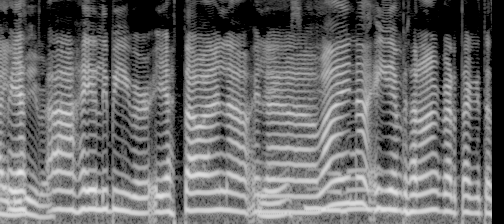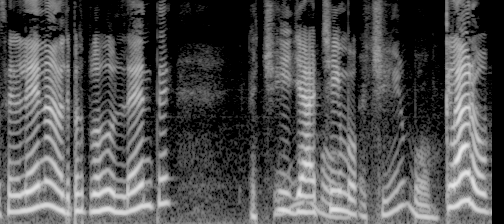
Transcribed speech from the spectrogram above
Hailey ella- Bieber. A Hailey Bieber. Ella estaba en la, en la vaina y empezaron a gritar, a Selena, la tipa se puso sus lentes. Es y ya, chimbo. Es chimbo. Claro,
